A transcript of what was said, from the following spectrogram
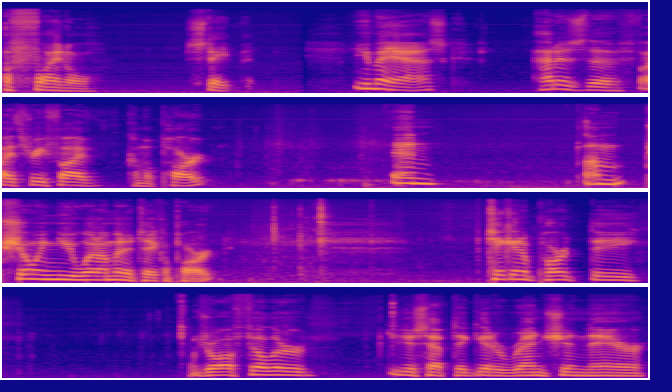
a final statement. You may ask, how does the 535 come apart? And I'm showing you what I'm going to take apart. Taking apart the draw a filler, you just have to get a wrench in there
